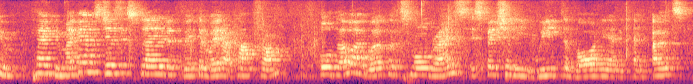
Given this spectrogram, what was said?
Thank you. Thank you. Maybe I must just explain a bit better where I come from. Although I work with small grains, especially wheat and barley and, and oats,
